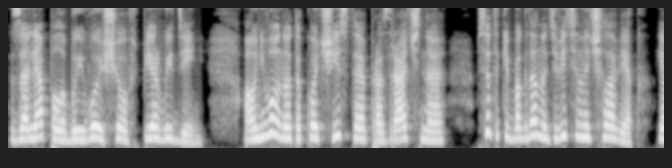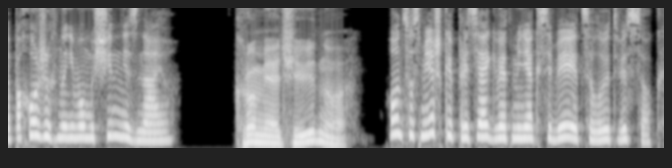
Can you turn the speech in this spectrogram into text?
заляпала бы его еще в первый день. А у него оно такое чистое, прозрачное. Все-таки Богдан удивительный человек. Я похожих на него мужчин не знаю. Кроме очевидного... Он с усмешкой притягивает меня к себе и целует висок.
